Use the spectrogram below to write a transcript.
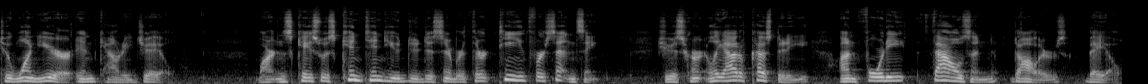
to one year in county jail. Martin's case was continued to December 13th for sentencing. She is currently out of custody on $40,000 bail.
